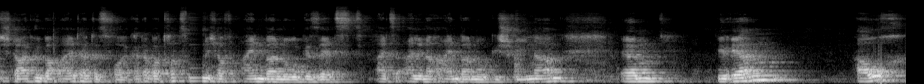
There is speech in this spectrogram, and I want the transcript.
stark überaltertes Volk, hat aber trotzdem nicht auf Einwanderung gesetzt, als alle nach Einwanderung geschrien haben. Ähm, wir werden auch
